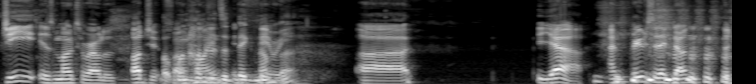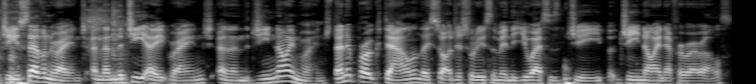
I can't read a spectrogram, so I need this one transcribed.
G is Motorola's budget But phone 100's a big number. Uh, yeah, and previously they'd done the G7 range, and then the G8 range, and then the G9 range. Then it broke down, and they started just releasing them in the US as G, but G9 everywhere else.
